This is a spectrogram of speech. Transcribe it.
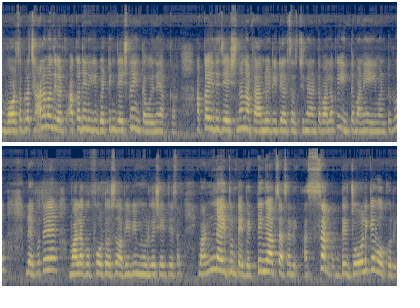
వాట్సాప్లో చాలామంది పెడతారు అక్క నేను ఈ బెట్టింగ్ చేసిన ఇంత పోయినాయి అక్క. అక్క ఇది చేసిన నా ఫ్యామిలీ డీటెయిల్స్ వచ్చినాయి అంటే వాళ్ళకి ఇంత మనీ వేయమంటారు లేకపోతే వాళ్ళకు ఫొటోస్ అవి ఇవి మూడుగా షేర్ చేస్తాం ఇవన్నీ అవుతుంటాయి బెట్టింగ్ యాప్స్ అసలు అస్సలు జోలికే పోకుర్రి.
